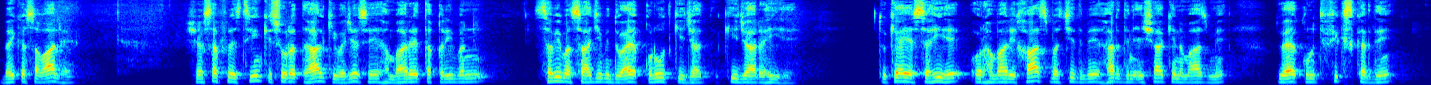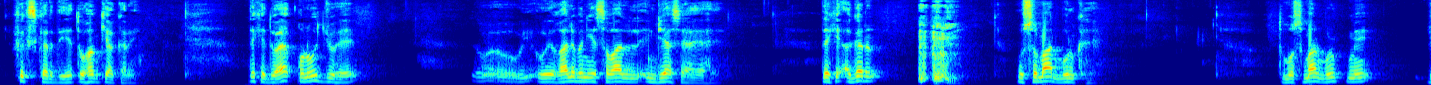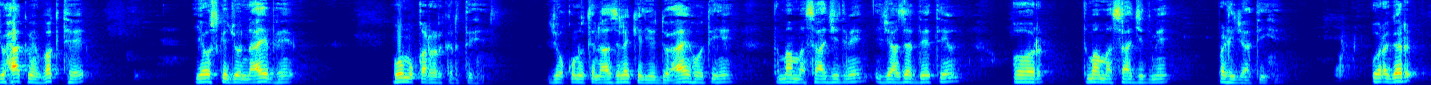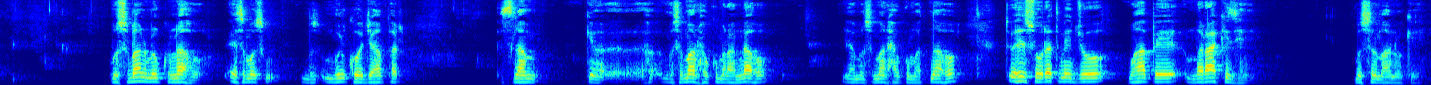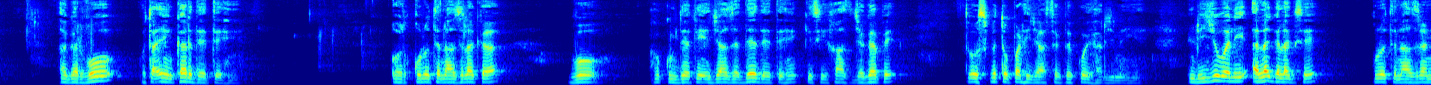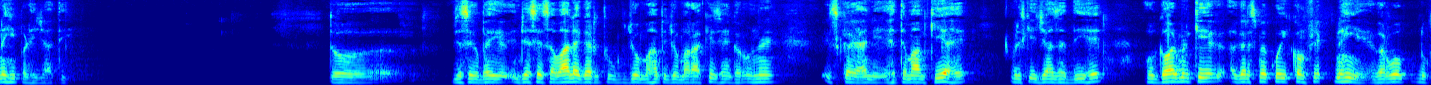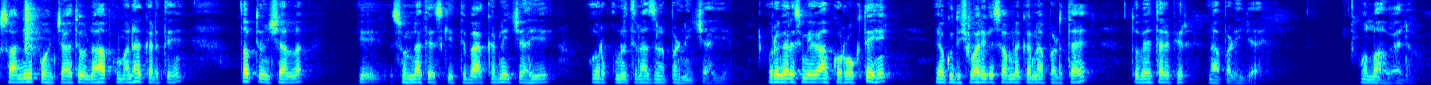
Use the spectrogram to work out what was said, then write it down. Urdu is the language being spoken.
بھائی کا سوال ہے۔ شیخ فلسطین کی صورتحال کی وجہ سے ہمارے تقریباً سبھی مساجد میں دعائیں قنوت کی جا کی جا رہی ہے۔ تو کیا یہ صحیح ہے؟ اور ہماری خاص مسجد میں ہر دن عشاء کی نماز میں دعائیں قنوت فکس کر دیں، فکس کر دیے تو ہم کیا کریں؟ دیکھیں دعائیں قنوت جو ہے، وہ غالباً یہ سوال انڈیا سے آیا ہے۔ دیکھیں اگر مسلمان ملک ہے، تو مسلمان ملک میں جو حاکم وقت ہے یا اس کے جو نائب ہیں، وہ مقرر کرتے ہیں۔ جو قنوت نازلہ کے لیے دعائیں ہوتی ہیں، تمام مساجد میں اجازت دیتے ہیں اور تمام مساجد میں پڑھی جاتی ہیں۔ اور اگر مسلمان ملک نہ ہو، ایسا ملک ہو جہاں پر اسلام کے، مسلمان حکمران نہ ہو یا مسلمان حکومت نہ ہو، تو ایسی صورت میں جو وہاں پہ مراکز ہیں مسلمانوں کے، اگر وہ متعین کر دیتے ہیں اور قنوت نازلہ کا وہ حکم دیتے ہیں، اجازت دے دیتے ہیں کسی خاص جگہ پہ، تو اس میں تو پڑھی جا سکتے کوئی حرج نہیں ہے۔ انڈیویجولی الگ الگ سے قنوت نازلہ نہیں پڑھی جاتی۔ تو جیسے کہ بھائی، جیسے سوال ہے، اگر جو وہاں پہ جو مراکز ہیں، اگر انہوں نے اس کا یعنی اہتمام کیا ہے اور اس کی اجازت دی ہے، اور گورنمنٹ کی اگر اس میں کوئی کنفلکٹ نہیں ہے، اگر وہ نقصان نہیں پہنچاتے اور نہ آپ کو منع کرتے ہیں، تب تو انشاءاللہ یہ سنت ہے اس کی اتباع کرنی چاہیے اور قنوت نازل پڑھنی چاہیے۔ اور اگر اس میں آپ کو روکتے ہیں یا کوئی دشواری کا سامنا کرنا پڑتا ہے تو بہتر پھر نہ پڑھی جائے۔ واللہ علم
